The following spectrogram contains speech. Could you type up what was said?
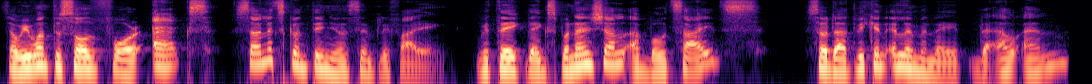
So we want to solve for x. So let's continue simplifying. We take the exponential of both sides so that we can eliminate the ln.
